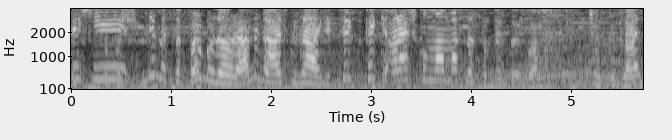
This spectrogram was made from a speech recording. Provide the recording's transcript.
Peki Sıfır. değil mi sıfır? Burada öğrendi. Gayet güzel gittik. Peki araç kullanmak nasıl bir duygu? Çok güzel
